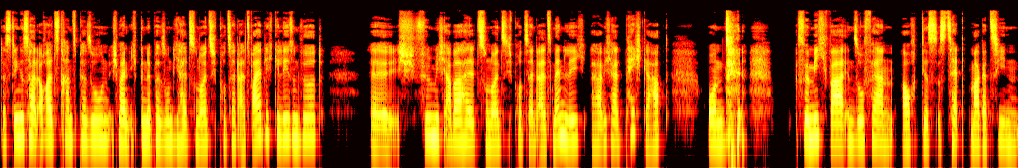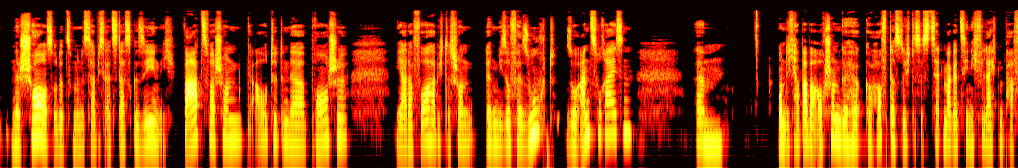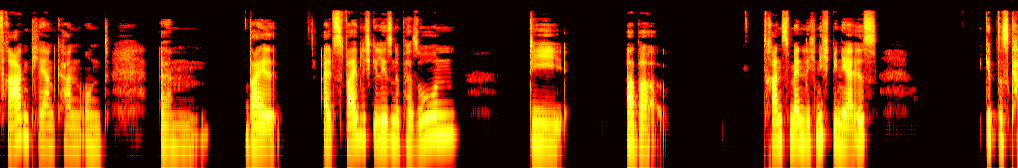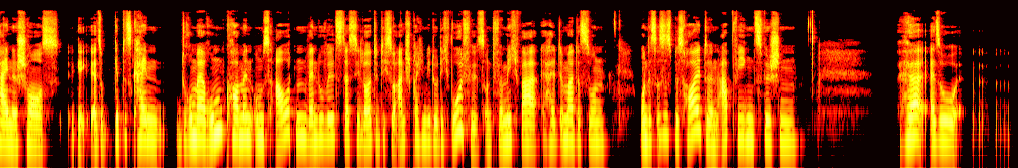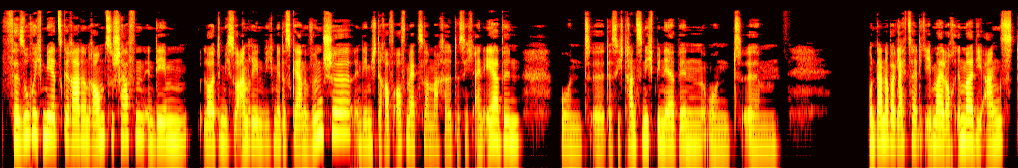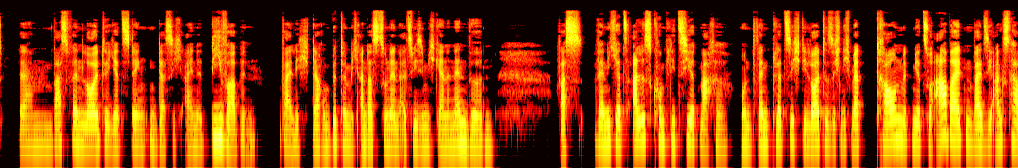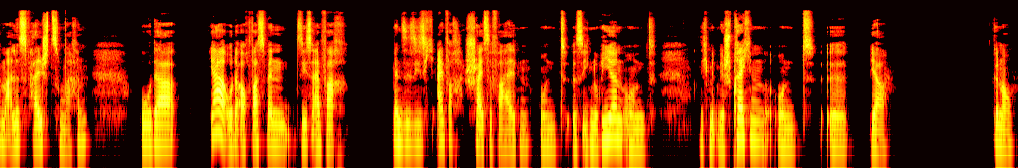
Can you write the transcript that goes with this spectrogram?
das Ding ist halt auch als Transperson, ich meine, ich bin eine Person, die halt zu 90 Prozent als weiblich gelesen wird. Äh, ich fühle mich aber halt zu 90 Prozent als männlich, habe ich halt Pech gehabt. Und für mich war insofern auch das Z-Magazin eine Chance, oder zumindest habe ich es als das gesehen. Ich war zwar schon geoutet in der Branche, Jahr davor habe ich das schon irgendwie so versucht, so anzureißen. Ähm, und ich habe aber auch schon gehofft, dass durch das SZ-Magazin ich vielleicht ein paar Fragen klären kann und ähm, weil als weiblich gelesene Person, die aber transmännlich nicht binär ist, gibt es keine Chance. Also gibt es kein drumherum kommen ums Outen, wenn du willst, dass die Leute dich so ansprechen, wie du dich wohlfühlst. Und für mich war halt immer das so ein, und es ist es bis heute, ein Abwiegen zwischen, hör, also versuche ich mir jetzt gerade einen Raum zu schaffen, in dem Leute mich so anreden, wie ich mir das gerne wünsche, indem ich darauf aufmerksam mache, dass ich ein Er bin und äh, dass ich trans nicht binär bin und ähm, und dann aber gleichzeitig eben halt auch immer die Angst, ähm, was, wenn Leute jetzt denken, dass ich eine Diva bin, weil ich darum bitte, mich anders zu nennen, als wie sie mich gerne nennen würden. Was, wenn ich jetzt alles kompliziert mache und wenn plötzlich die Leute sich nicht mehr trauen, mit mir zu arbeiten, weil sie Angst haben, alles falsch zu machen. Oder ja, oder auch was, wenn sie es einfach, wenn sie, sie sich einfach scheiße verhalten und es ignorieren und nicht mit mir sprechen und äh, ja, genau.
